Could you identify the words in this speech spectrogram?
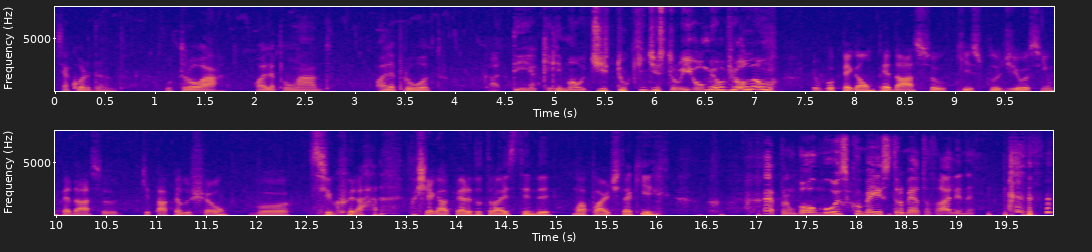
se acordando. O Troá olha para um lado, olha para o outro. Cadê aquele maldito que destruiu o meu violão? Eu vou pegar um pedaço que explodiu, assim, um pedaço que tá pelo chão. Vou segurar, vou chegar perto do Troy e estender. Uma parte tá aqui. É, pra um bom músico, meio instrumento vale, né?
